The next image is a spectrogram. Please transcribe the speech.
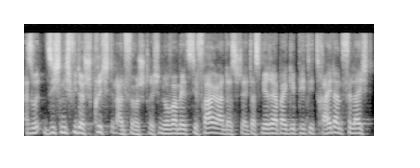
also sich nicht widerspricht, in Anführungsstrichen, nur weil man jetzt die Frage anders stellt. Das wäre ja bei GPT-3 dann vielleicht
